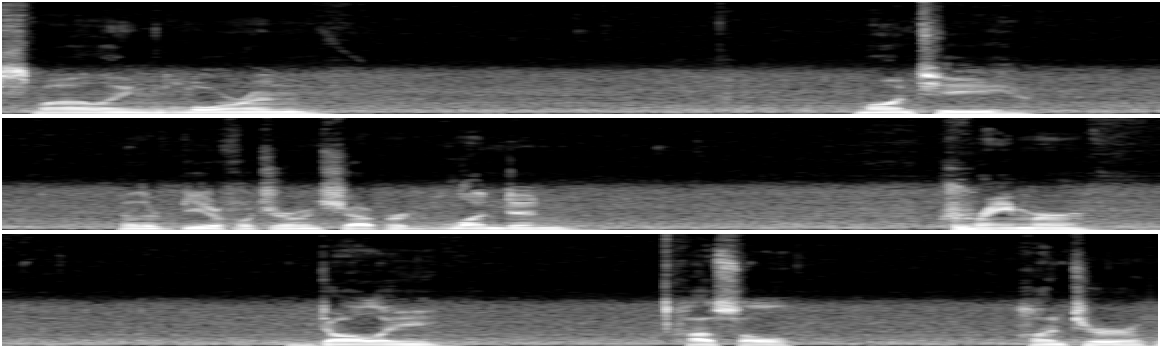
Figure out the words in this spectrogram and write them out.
Smiling Lauren, Monty, another beautiful German Shepherd. London, Kramer, Dolly, Hustle, Hunter,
